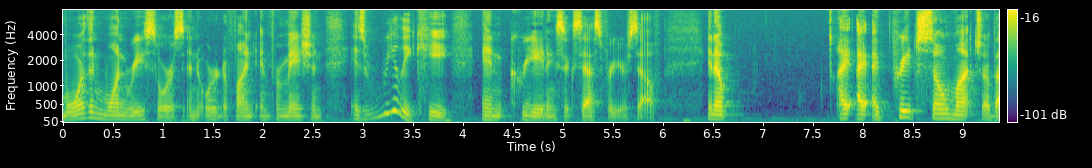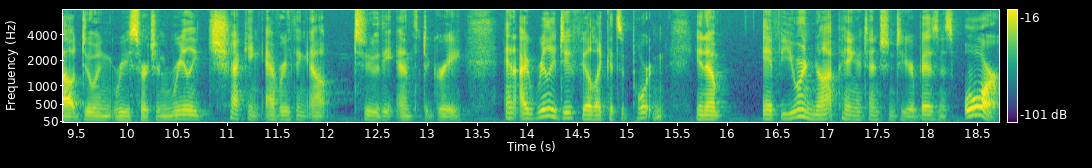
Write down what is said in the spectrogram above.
more than one resource in order to find information is really key in creating success for yourself you know I, I, I, preach so much about doing research and really checking everything out to the nth degree. And I really do feel like it's important. You know, if you are not paying attention to your business, or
